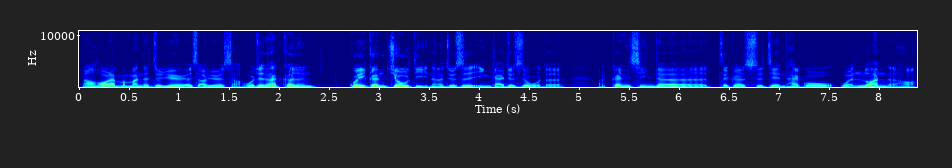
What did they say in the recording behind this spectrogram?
然后后来慢慢的就越来越少，越少。我觉得那可能归根究底呢，就是应该就是我的更新的这个时间太过紊乱了哈。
